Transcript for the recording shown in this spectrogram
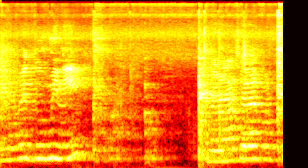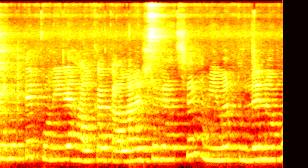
এইভাবে দু মিনিট নাড়াচাড়া করতে করতে পনিরে হালকা কালার এসে গেছে, আমি এবার তুলে নেব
